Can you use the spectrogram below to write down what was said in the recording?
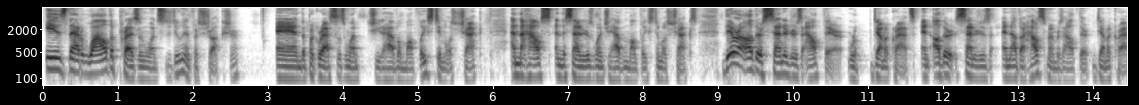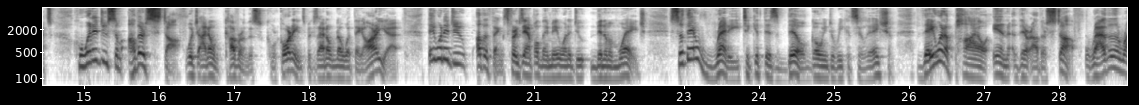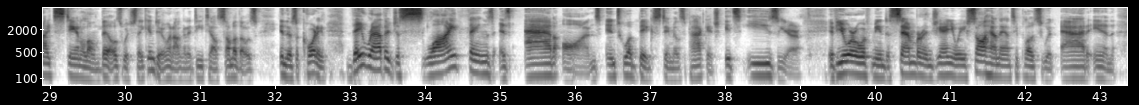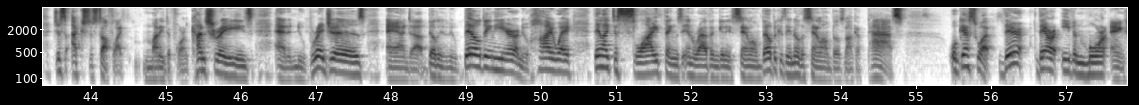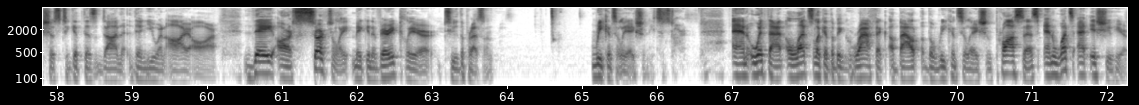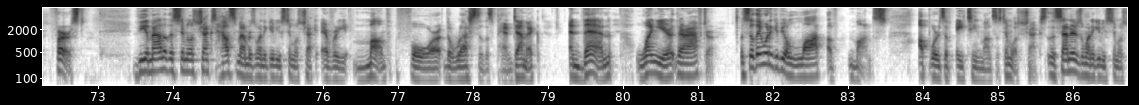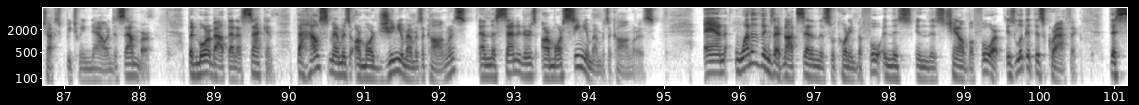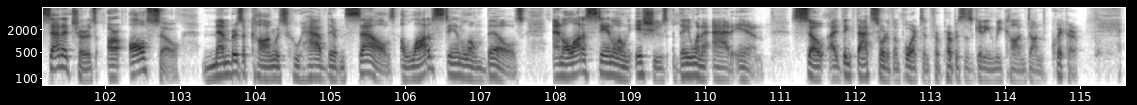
is that while the president wants to do infrastructure, and the progressives want you to have a monthly stimulus check, and the House and the senators want you to have monthly stimulus checks. There are other senators out there, Democrats, and other senators and other House members out there, Democrats, who want to do some other stuff, which I don't cover in this recordings because I don't know what they are yet. They want to do other things. For example, they may want to do minimum wage. So they're ready to get this bill going to reconciliation. They want to pile in their other stuff rather than write standalone bills, which they can do, and I'm going to detail some of those in this recording They rather just slide things as add ons into a big stimulus package. It's easier. If you were with me in December and January, you saw how Nancy Pelosi would add in just extra stuff like money to foreign countries and new bridges and uh, building a new building here, a new highway. They like to slide things in rather than getting a standalone bill because they know the standalone bill is not going to pass. Well, guess what? They're they are even more anxious to get this done than you and I are. They are certainly making it very clear to the president reconciliation needs to start. And with that, let's look at the big graphic about the reconciliation process and what's at issue here. First, the amount of the stimulus checks, House members want to give you a stimulus check every month for the rest of this pandemic, and then one year thereafter. So they want to give you a lot of months upwards of 18 months of stimulus checks. The senators want to give you stimulus checks between now and December. But more about that in a second. The House members are more junior members of Congress, and the senators are more senior members of Congress. And one of the things I've not said in this recording before, in this in this channel before, is look at this graphic. The senators are also members of Congress who have themselves a lot of standalone bills and a lot of standalone issues they want to add in. So I think that's sort of important for purposes of getting recon done quicker.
